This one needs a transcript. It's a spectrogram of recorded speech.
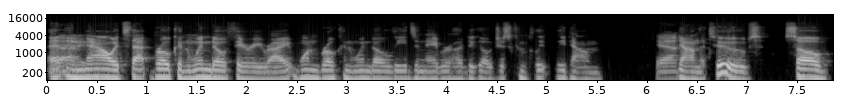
And, right. and now it's that broken window theory, right? One broken window leads a neighborhood to go just completely down, yeah. down the tubes. So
